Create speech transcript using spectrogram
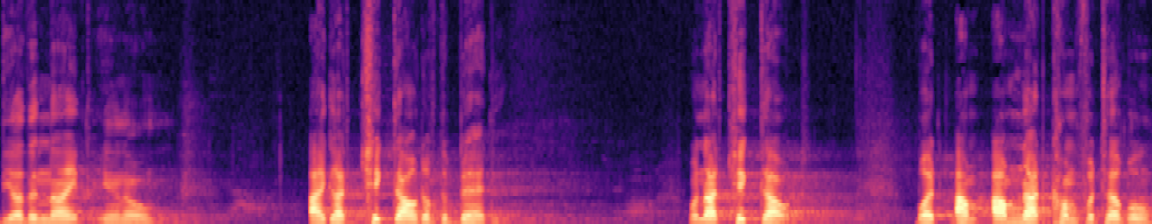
the other night, you know, I got kicked out of the bed. Well, not kicked out, but I'm, I'm not comfortable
